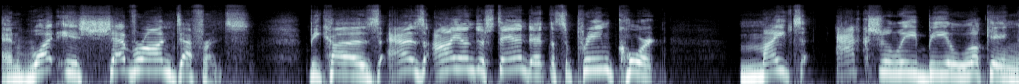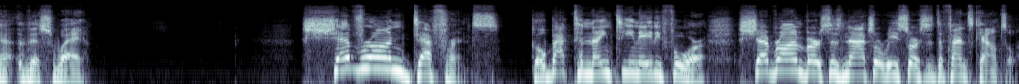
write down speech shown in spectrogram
And what is Chevron deference? Because as I understand it, the Supreme Court might actually be looking this way. Chevron deference. Go back to 1984. Chevron versus Natural Resources Defense Council.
